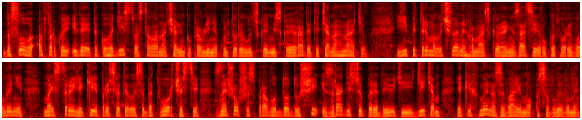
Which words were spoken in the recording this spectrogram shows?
До слова, авторкою ідеї такого дійства стала начальник управління культури Луцької міської ради Тетяна Гнатів. Її підтримали члени громадської організації Рукотвори Волині, майстри, які присвятили себе творчості, знайшовши справу до душі і з радістю передають її дітям, яких ми називаємо особливими.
